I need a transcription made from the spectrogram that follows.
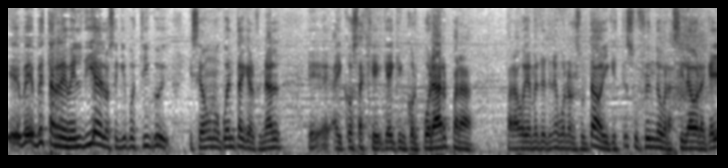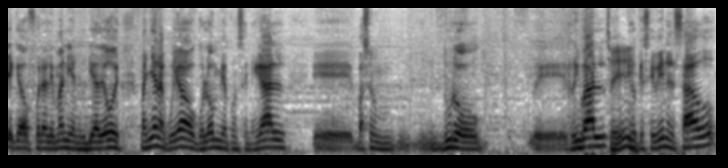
ve, esta rebeldía de los equipos chicos y, se da uno cuenta que al final eh, hay cosas que, hay que incorporar para, para obviamente tener buenos resultados y que esté sufriendo Brasil ahora, que haya quedado fuera Alemania en el día de hoy, mañana cuidado Colombia con Senegal, va a ser un duro rival, lo que se viene el sábado,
